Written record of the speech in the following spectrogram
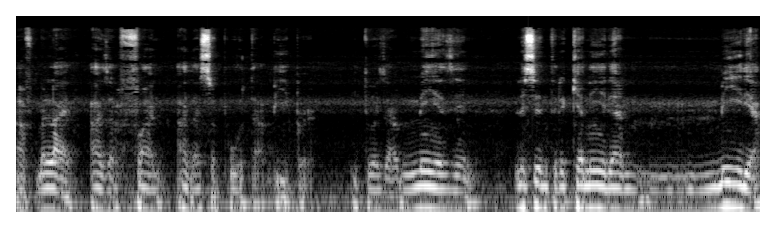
of my life as a fan as a supporter people. It was amazing. Listen to the Canadian media.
